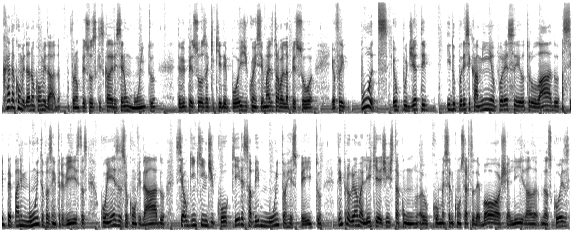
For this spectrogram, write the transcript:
cada convidado é um convidado. Foram pessoas que esclareceram muito. Teve pessoas aqui que depois de conhecer mais o trabalho da pessoa, eu falei, putz, eu podia ter ido por esse caminho, por esse outro lado. Se prepare muito para as entrevistas, conheça seu convidado. Se alguém que indicou queira saber muito a respeito, tem programa ali que a gente está com, começando com um certo deboche ali tá, das coisas,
